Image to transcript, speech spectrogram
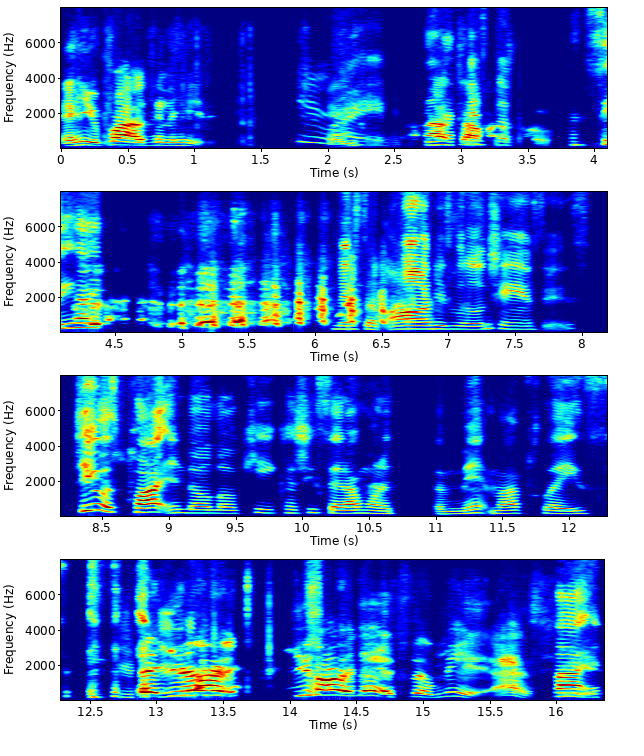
And he was probably finna hit it. You're right. I talk up. about See how Messed up all his little chances. she was plotting though, low key, because she said I wanted to cement my place. Hey, you heard, you heard that submit. I Plotting. shit.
